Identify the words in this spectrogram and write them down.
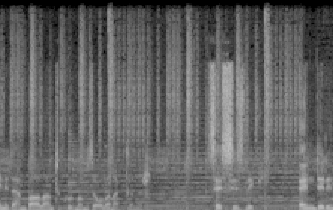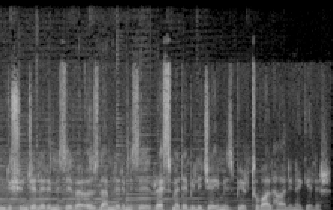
yeniden bağlantı kurmamıza olanak tanır. Sessizlik, en derin düşüncelerimizi ve özlemlerimizi resmedebileceğimiz bir tuval haline gelir.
